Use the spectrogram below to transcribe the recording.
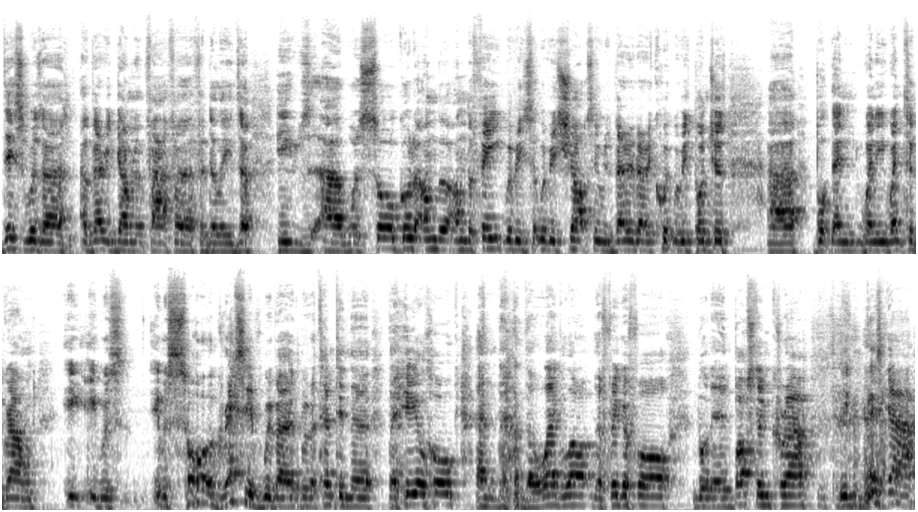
this was a, a very dominant fight for for Dolidze. He uh, was so good on the on the feet with his with his shots. He was very very quick with his punches. Uh, but then when he went to ground, he, he was he was so aggressive with uh, with attempting the the heel hook and the, the leg lock, the figure four, but the Boston crab. this guy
